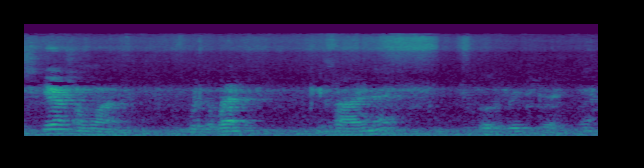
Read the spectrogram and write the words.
scare someone with a weapon, you fire in there. Bullet reach straight, yeah.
